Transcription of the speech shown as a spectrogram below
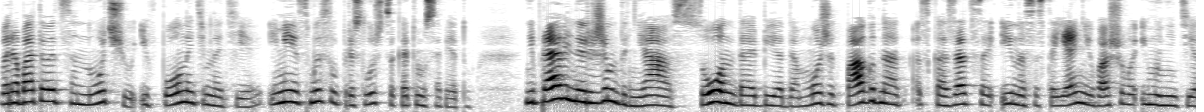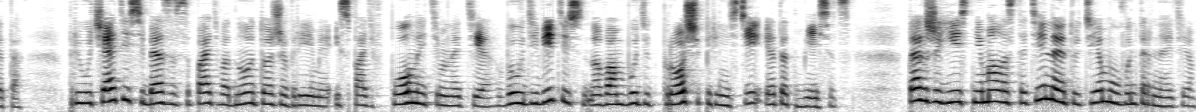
вырабатывается ночью и в полной темноте, имеет смысл прислушаться к этому совету – Неправильный режим дня, сон до обеда может пагубно сказаться и на состоянии вашего иммунитета. Приучайте себя засыпать в одно и то же время и спать в полной темноте. Вы удивитесь, но вам будет проще перенести этот месяц. Также есть немало статей на эту тему в интернете.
